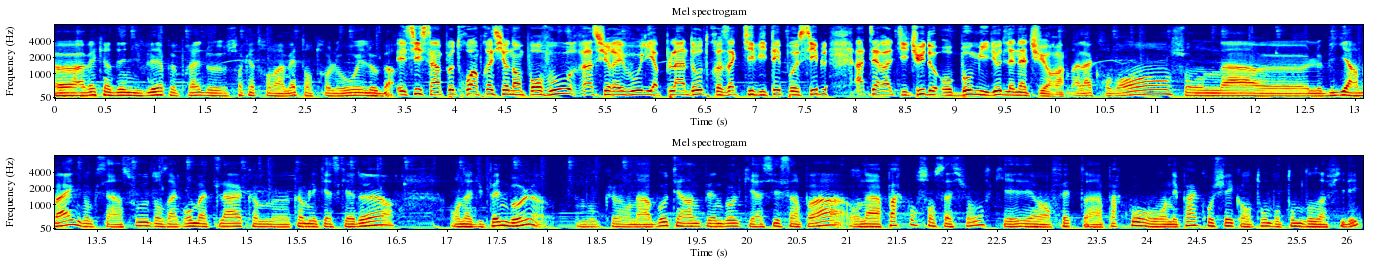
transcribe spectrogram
Euh, avec un dénivelé à peu près de 180 mètres entre le haut et le bas. Et si c'est un peu trop impressionnant pour vous, rassurez-vous, il y a plein d'autres activités possibles à Terre Altitude au beau milieu de la nature. On a l'acrobranche, on a euh, le big airbag, donc c'est un saut dans un gros matelas comme, euh, comme les cascadeurs. On a du paintball, donc euh, on a un beau terrain de paintball qui est assez sympa. On a un parcours sensation, ce qui est en fait un parcours où on n'est pas accroché quand on tombe, on tombe dans un filet.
